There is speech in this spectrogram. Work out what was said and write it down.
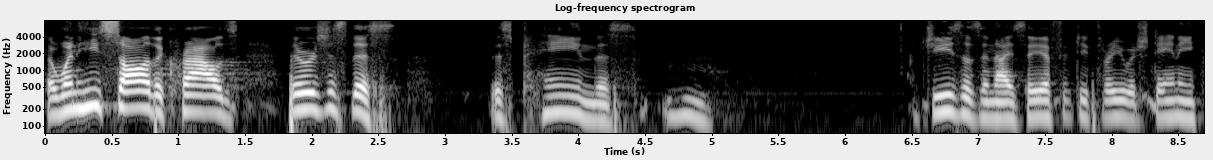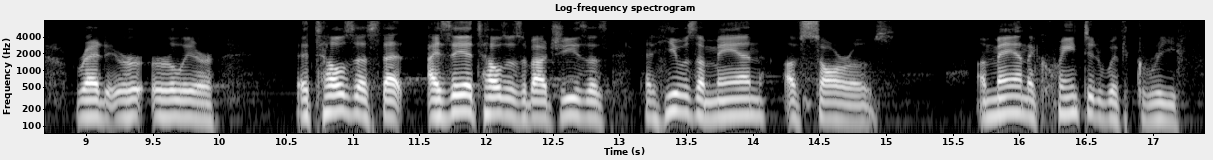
That when he saw the crowds, there was just this, this pain, this. Mm, Jesus in Isaiah 53, which Danny read er- earlier, it tells us that Isaiah tells us about Jesus that he was a man of sorrows, a man acquainted with grief.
